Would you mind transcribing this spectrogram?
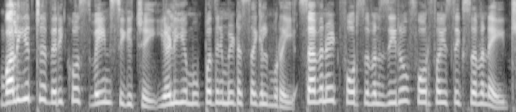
வலியற்ற வெரிகோஸ் வெயின் சிகிச்சை எளிய முப்பது நிமிட செயல்முறை seven eight four seven zero four five six seven eight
